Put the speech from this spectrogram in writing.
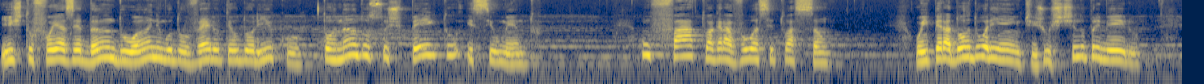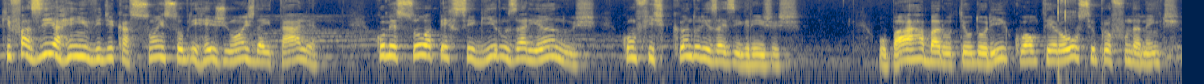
Isto foi azedando o ânimo do velho Teodorico, tornando-o suspeito e ciumento um fato agravou a situação. O imperador do Oriente, Justino I, que fazia reivindicações sobre regiões da Itália, começou a perseguir os arianos, confiscando-lhes as igrejas. O bárbaro Teodorico alterou-se profundamente.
